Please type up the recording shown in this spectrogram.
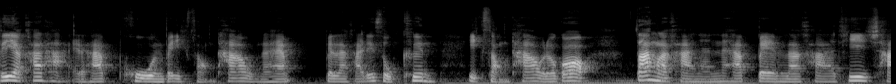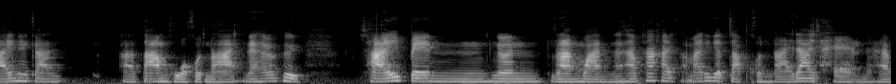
เรียกค่าถ่ายนะครับคูณไปอีก 2 เท่านะครับ เป็นราคาที่สูงขึ้นอีก 2 เท่า แล้วก็ตั้งราคานั้นนะครับเป็นราคาที่ใช้ในการตามหัวคนร้ายนะครับก็คือใช้เป็นเงินรางวัลนะครับ ถ้าใครสามารถที่จะจับคนร้ายได้แทนนะครับ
